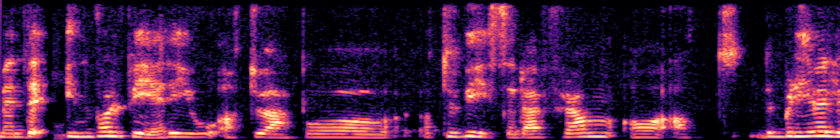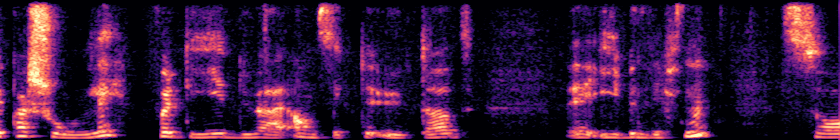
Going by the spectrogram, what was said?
Men det involverer jo at du, på, at du, viser deg fram, og at det blir veldig personlig fordi du er ansiktet utad eh, i bedriften. Så,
